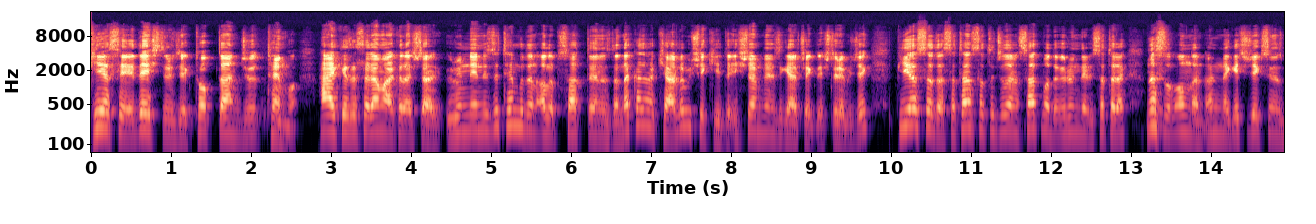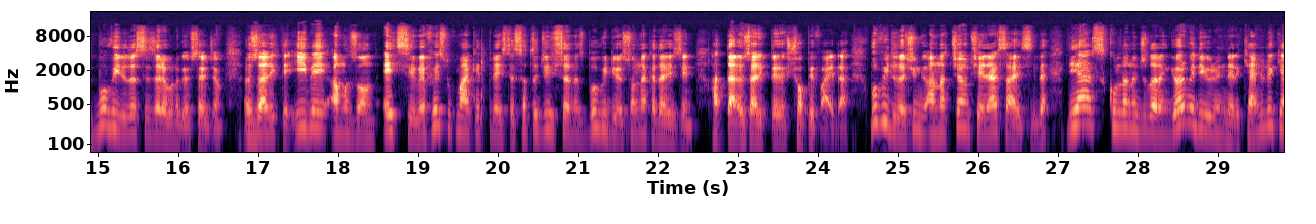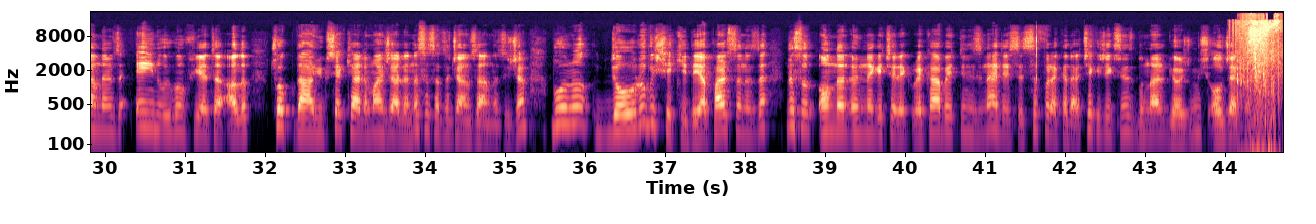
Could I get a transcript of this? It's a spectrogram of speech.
Piyasayı değiştirecek toptancı Temu. Herkese selam arkadaşlar. Ürünlerinizi Temu'dan alıp sattığınızda ne kadar karlı bir şekilde işlemlerinizi gerçekleştirebilecek, piyasada satan satıcıların satmadığı ürünleri satarak nasıl onların önüne geçeceksiniz bu videoda sizlere bunu göstereceğim. Özellikle eBay, Amazon, Etsy ve Facebook Marketplace'te satıcıysanız bu videoyu sonuna kadar izleyin. Hatta özellikle Shopify'da. Bu videoda çünkü anlatacağım şeyler sayesinde diğer kullanıcıların görmediği ürünleri kendi dükkanlarınıza en uygun fiyata alıp çok daha yüksek karlı marjlarla nasıl satacağınızı anlatacağım. Bunu doğru bir şekilde yaparsanız da nasıl onların önüne geçerek rekabetinizi neredeyse sıfıra kadar çekeceksiniz bunları görmüş olacaksınız.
